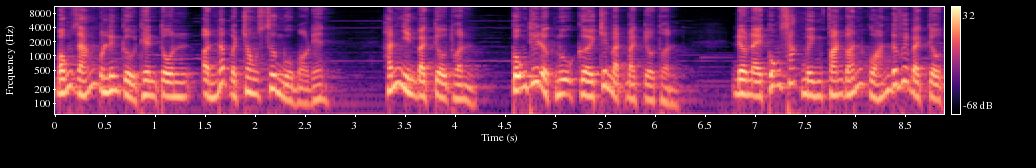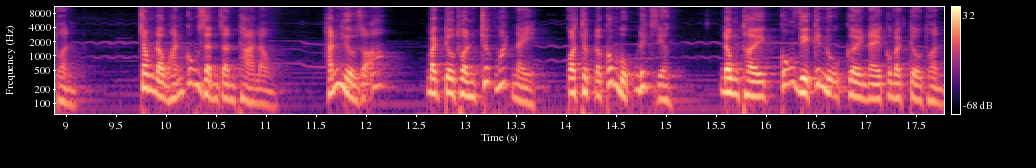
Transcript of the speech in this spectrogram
Bóng dáng của Linh Cửu Thiên Tôn Ẩn nấp ở trong sương mù màu đen. Hắn nhìn Bạch Tiểu Thuần, Cũng thấy được nụ cười trên mặt Bạch Tiểu Thuần. Điều này cũng xác minh phán đoán của hắn đối với Bạch Tiểu Thuần. Trong lòng hắn cũng dần dần thả lòng. Hắn hiểu rõ, Bạch Tiểu Thuần trước mắt này Quả thực là có mục đích riêng. Đồng thời cũng vì cái nụ cười này của Bạch Tiểu Thuần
